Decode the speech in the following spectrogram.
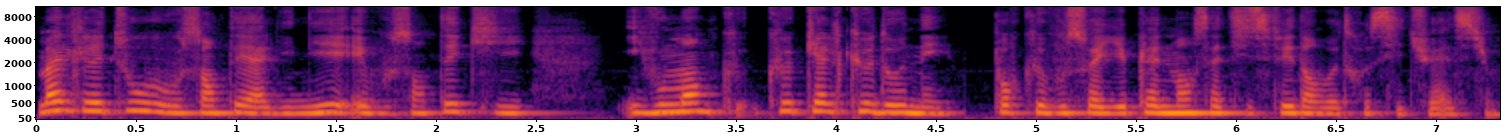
Malgré tout, vous vous sentez aligné et vous sentez qu'il vous manque que quelques données pour que vous soyez pleinement satisfait dans votre situation.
